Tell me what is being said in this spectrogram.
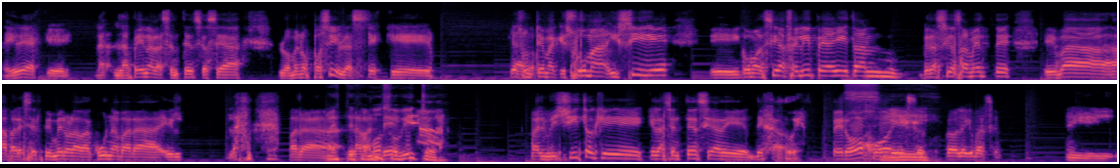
la idea es que la, la pena, la sentencia sea lo menos posible. Así es que es un tema que suma y sigue. Eh, y como decía Felipe ahí tan graciosamente, eh, va a aparecer primero la vacuna para el para, este famoso bicho. Para el bichito que, la sentencia de, de Pero ojo, eso es probable que pase. Y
